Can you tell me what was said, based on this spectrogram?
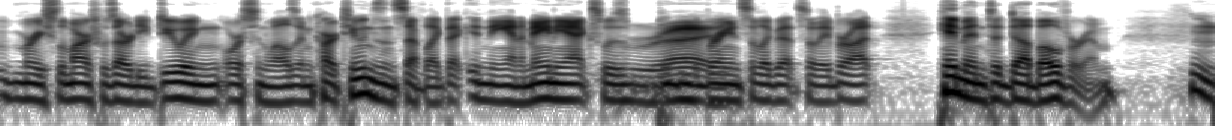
Maurice LaMarche was already doing Orson Welles in cartoons and stuff like that. In the Animaniacs was Right. the Brain stuff like that. So they brought him in to dub over him. Hmm.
